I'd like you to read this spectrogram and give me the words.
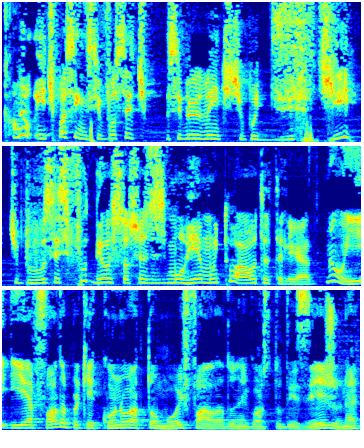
calma. Não, e tipo assim, se você tipo, simplesmente, tipo, desistir, tipo, você se fudeu, a sua chance de morrer é muito alta, tá ligado? Não, e, e é foda porque quando a Tomoe fala do negócio do desejo, né?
